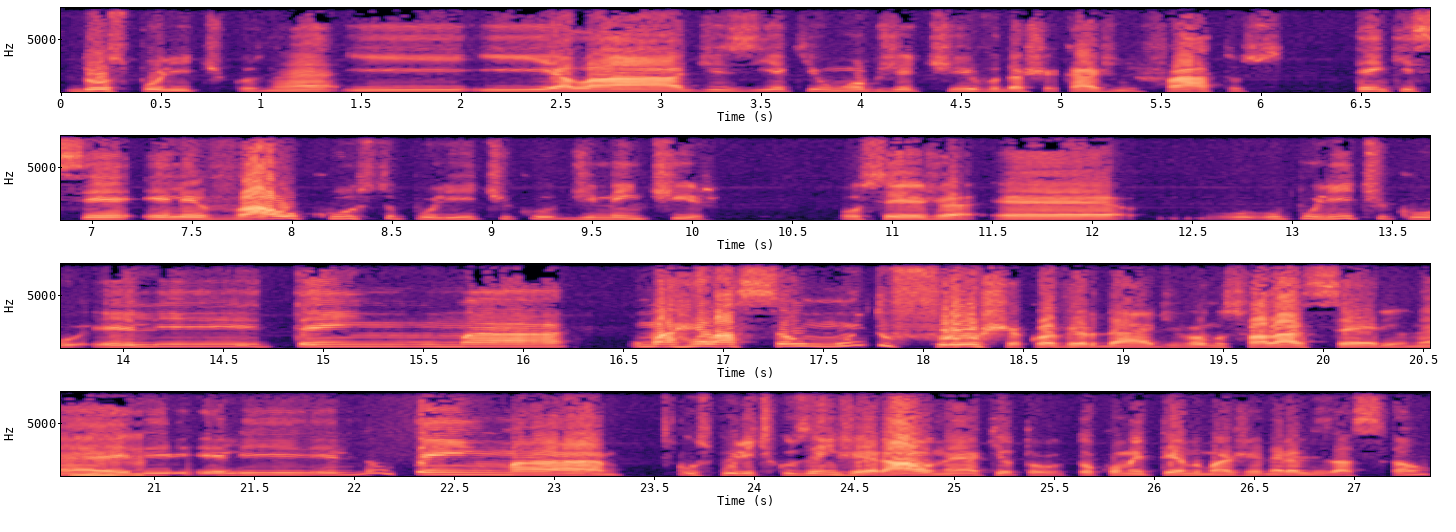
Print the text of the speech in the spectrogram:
dos políticos, né? E, e ela dizia que um objetivo da checagem de fatos tem que ser elevar o custo político de mentir. Ou seja, é, o, o político ele tem uma uma relação muito frouxa com a verdade, vamos falar sério, né? Uhum. Ele, ele, ele não tem uma. Os políticos em geral, né? Aqui eu estou cometendo uma generalização,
